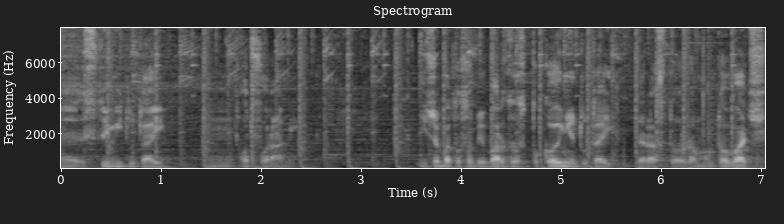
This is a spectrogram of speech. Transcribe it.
e, z tymi tutaj mm, otworami. I trzeba to sobie bardzo spokojnie tutaj teraz to zamontować.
